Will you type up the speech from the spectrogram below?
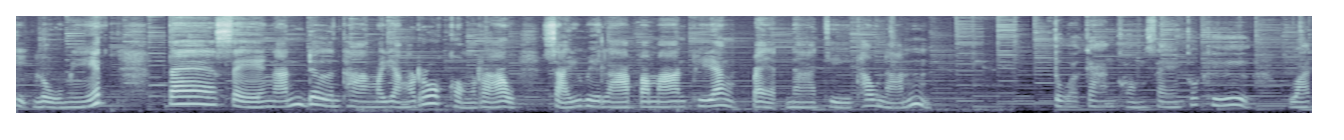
กิโลเมตร แต่แสงนั้นเดินทางมายังโลกของเรา ใช้เวลาประมาณเพียง 8 นาทีเท่านั้น ตัวกลางของแสงก็คือ วัต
